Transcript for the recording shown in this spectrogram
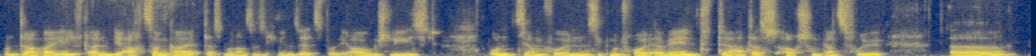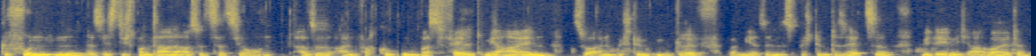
Und dabei hilft einem die Achtsamkeit, dass man also sich hinsetzt und die Augen schließt. Und Sie haben vorhin Sigmund Freud erwähnt, der hat das auch schon ganz früh äh, gefunden. Es ist die spontane Assoziation. Also einfach gucken, was fällt mir ein zu einem bestimmten Begriff. Bei mir sind es bestimmte Sätze, mit denen ich arbeite.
